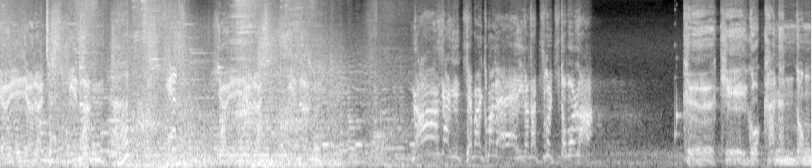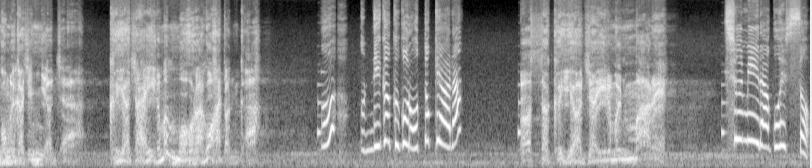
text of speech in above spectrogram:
열렬한 무기는 무기는 나 자기 제발 그만해 이러다 죽을지도 몰라 그 길고 가는 동공을 가진 여자 그 여자의 이름은 뭐라고 하던가 어? 네가 그걸 어떻게 알아? 어서 그 여자 이름을 말해 츠미라고 했어.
